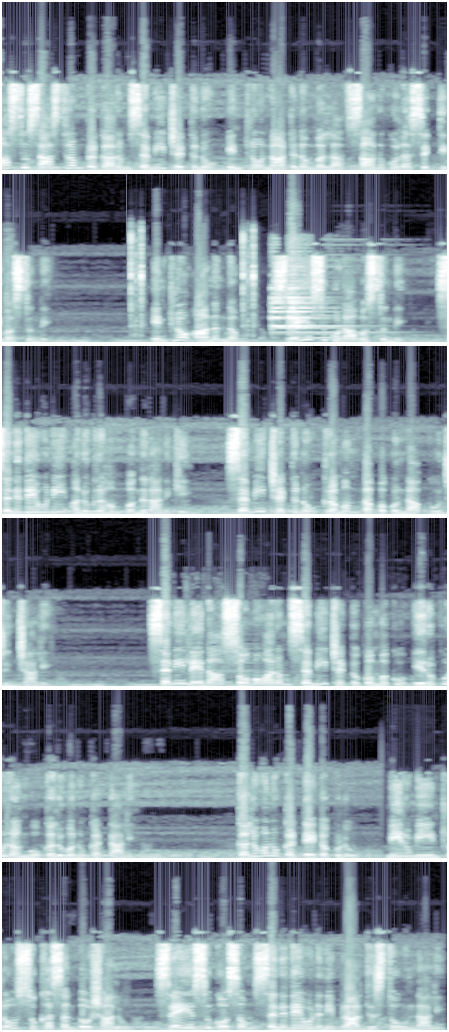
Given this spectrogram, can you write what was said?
వాస్తు శాస్త్రం ప్రకారం సెమీ చెట్టును ఇంట్లో నాటడం వల్ల సానుకూల శక్తి వస్తుంది. ఇంట్లో ఆనందం శ్రేయస్సు కూడా వస్తుంది. శనిదేవుని అనుగ్రహం పొందడానికి సెమీ చెట్టును క్రమం తప్పకుండా పూజించాలి. శని లేదా సోమవారం సెమీ చెట్టు కొమ్మకు ఎరుపు రంగు కలువను కట్టాలి. కలువను కట్టేటప్పుడు మీరు మీ ఇంట్లో సుఖ సంతోషాలు శ్రేయస్సు కోసం శనిదేవుడిని ప్రార్థిస్తూ ఉండాలి.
